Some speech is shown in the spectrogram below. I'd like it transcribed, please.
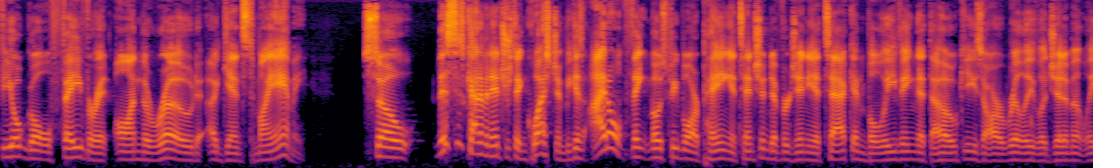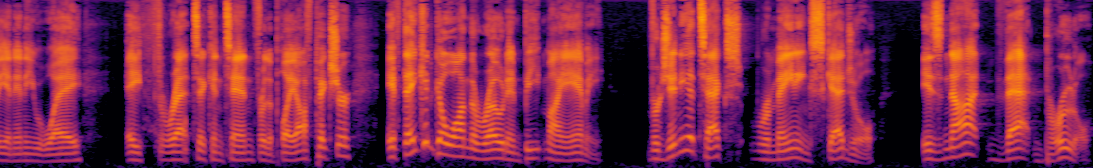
field goal favorite on the road against Miami. So this is kind of an interesting question because I don't think most people are paying attention to Virginia Tech and believing that the Hokies are really legitimately in any way a threat to contend for the playoff picture. If they could go on the road and beat Miami, Virginia Tech's remaining schedule is not that brutal.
